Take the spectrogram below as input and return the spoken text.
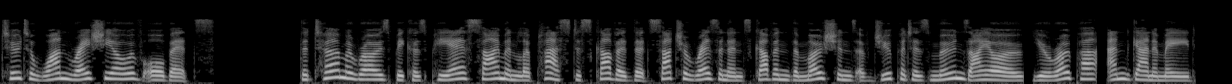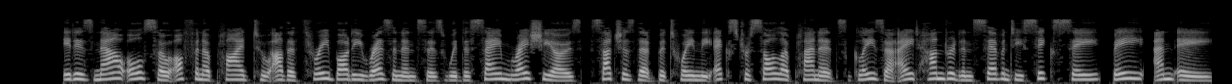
2 to 1 ratio of orbits. The term arose because Pierre-Simon Laplace discovered that such a resonance governed the motions of Jupiter's moons Io, Europa, and Ganymede. It is now also often applied to other three-body resonances with the same ratios, such as that between the extrasolar planets Gliese 876c, b, and e.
